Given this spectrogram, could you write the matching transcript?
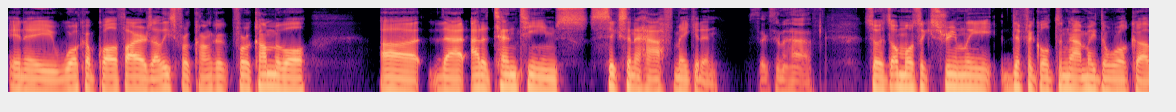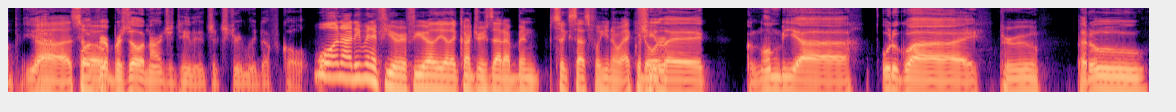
in a World Cup qualifiers, at least for Con- for CONMEBOL, uh, that out of ten teams, six and a half make it in. Six and a half. So it's almost extremely difficult to not make the World Cup. Yeah. Uh, so so if you're Brazil and Argentina, it's extremely difficult. well, not even if you're if you're the other countries that have been successful. You know, Ecuador, Chile, Colombia, Uruguay, Peru. Peru.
